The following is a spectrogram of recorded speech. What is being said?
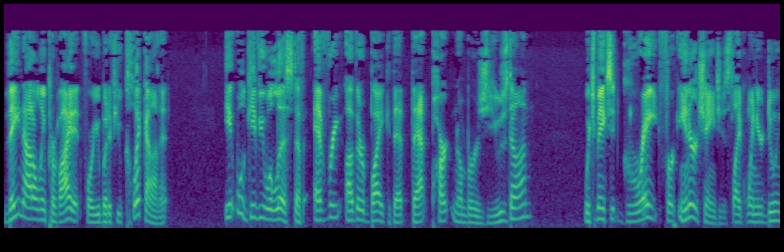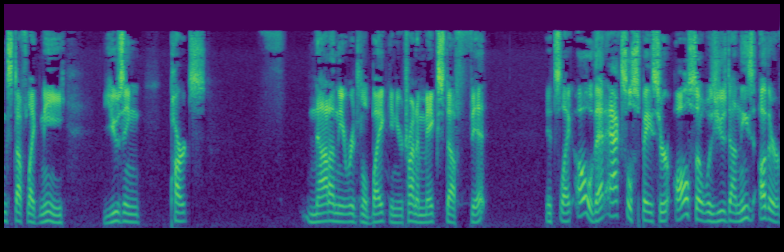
They not only provide it for you, but if you click on it, it will give you a list of every other bike that that part number is used on, which makes it great for interchanges. Like when you're doing stuff like me using parts not on the original bike and you're trying to make stuff fit. It's like, oh, that axle spacer also was used on these other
